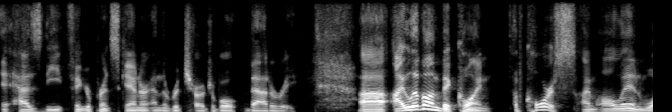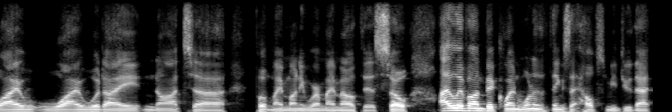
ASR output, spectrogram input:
it has the fingerprint scanner and the rechargeable battery. Uh, I live on Bitcoin of course i'm all in why why would i not uh, put my money where my mouth is so i live on bitcoin one of the things that helps me do that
